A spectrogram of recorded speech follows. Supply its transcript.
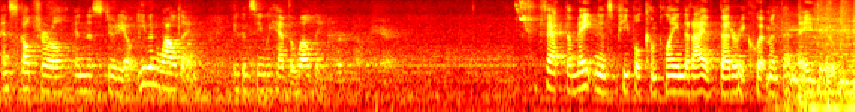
and sculptural in this studio, even welding. You can see we have the welding curtain over here. In fact, the maintenance people complain that I have better equipment than they do.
